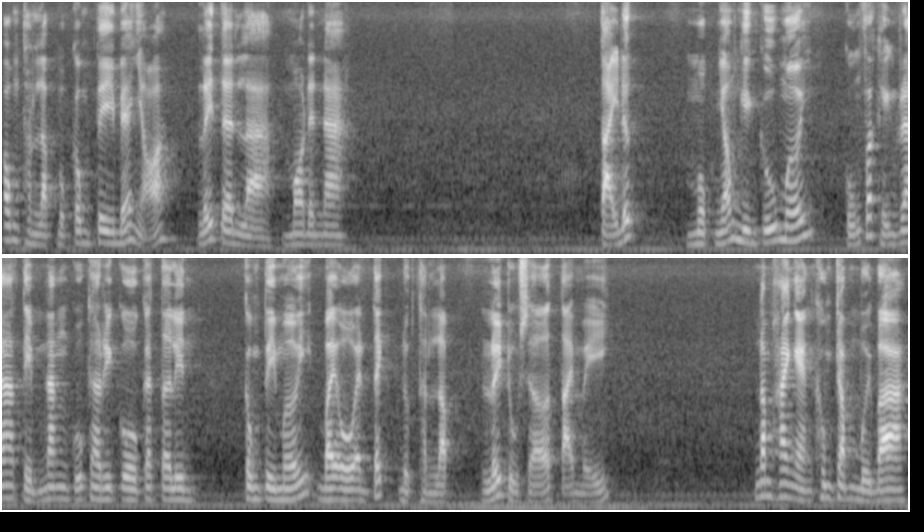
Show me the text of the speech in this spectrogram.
Ông thành lập một công ty bé nhỏ lấy tên là Moderna. Tại Đức, một nhóm nghiên cứu mới cũng phát hiện ra tiềm năng của Carico Catalin. Công ty mới BioNTech được thành lập lấy trụ sở tại Mỹ Năm 2013,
